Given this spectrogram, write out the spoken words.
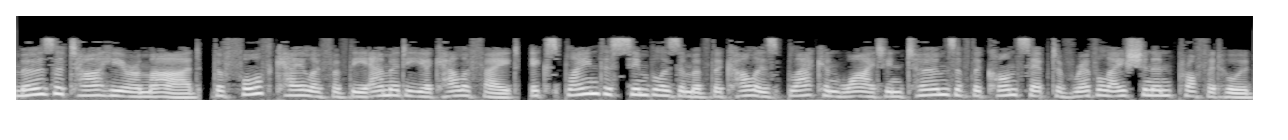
Mirza Tahir Ahmad, the fourth caliph of the Ahmadiyya Caliphate, explained the symbolism of the colors black and white in terms of the concept of revelation and prophethood.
